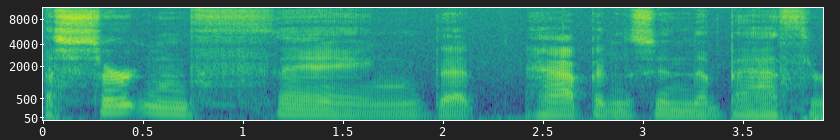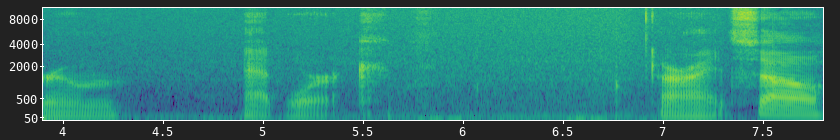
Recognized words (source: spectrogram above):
a certain thing that happens in the bathroom at work. All right, so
